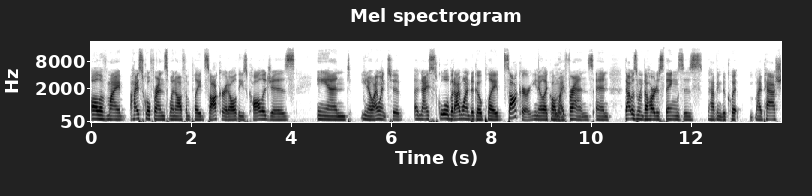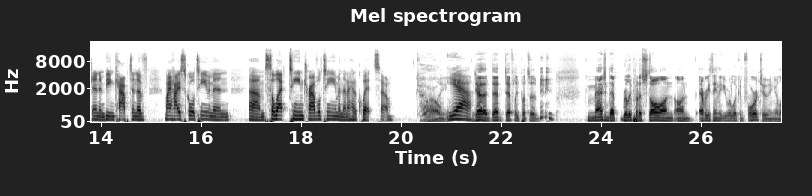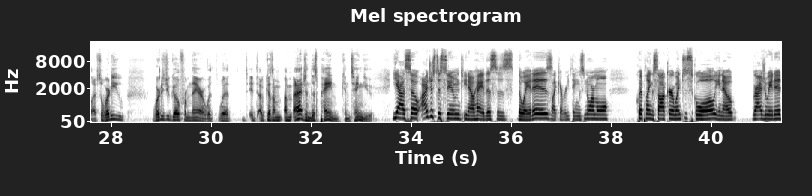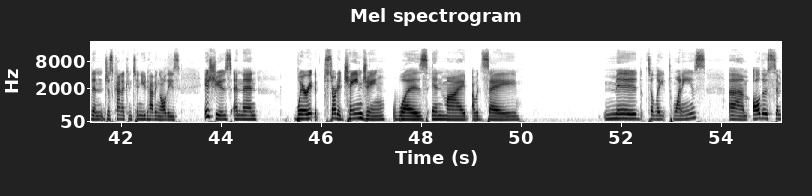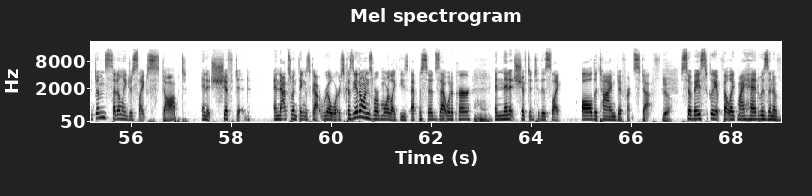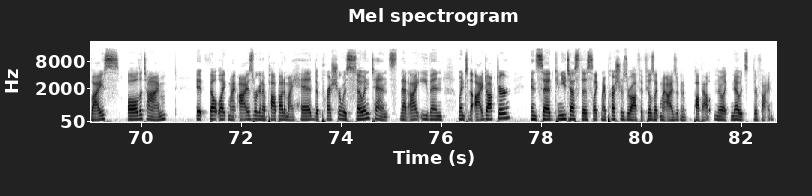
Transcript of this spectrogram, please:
all of my high school friends went off and played soccer at all these colleges. And, you know, I went to a nice school, but I wanted to go play soccer, you know, like all my friends. And that was one of the hardest things is having to quit my passion and being captain of my high school team and um, select team, travel team. And then I had to quit. So, Wow. Yeah. Yeah, that, that definitely puts a. imagine that really put a stall on on everything that you were looking forward to in your life. So where do you, where did you go from there with with? Because I'm I imagine this pain continued. Yeah, so I just assumed, you know, hey, this is the way it is, like everything's normal. Quit playing soccer, went to school, you know, graduated and just kind of continued having all these issues and then where it started changing was in my I would say mid to late 20s. Um, all those symptoms suddenly just like stopped and it shifted. And that's when things got real worse because the other ones were more like these episodes that would occur. Mm-hmm. And then it shifted to this like all the time different stuff. Yeah. So basically, it felt like my head was in a vice all the time. It felt like my eyes were going to pop out of my head. The pressure was so intense that I even went to the eye doctor and said, "Can you test this? Like my pressures are off. It feels like my eyes are going to pop out." And they're like, "No, it's they're fine."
